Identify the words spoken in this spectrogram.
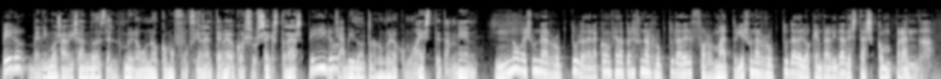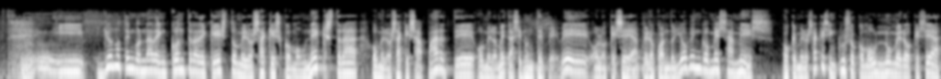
pero... Venimos avisando desde el número uno cómo funciona el tebeo con sus extras. Pero... Ya ha habido otro número como este también no es una ruptura de la confianza, pero es una ruptura del formato y es una ruptura de lo que en realidad estás comprando. Mm. Y yo no tengo nada en contra de que esto me lo saques como un extra, o me lo saques aparte, o me lo metas en un TPB, o lo que sea, pero cuando yo vengo mes a mes, o que me lo saques incluso como un número que sea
